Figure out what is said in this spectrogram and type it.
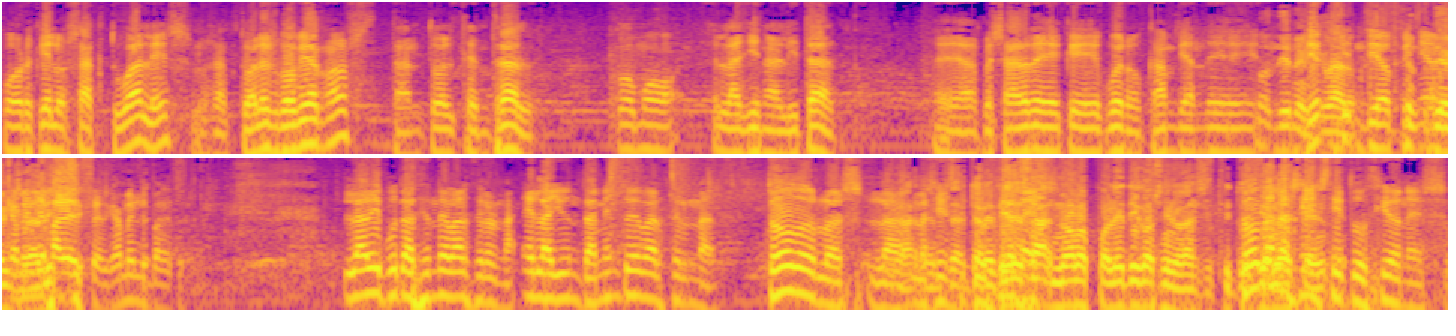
porque los actuales, los actuales gobiernos, tanto el central como la Generalitat, eh, a pesar de que, bueno, cambian de, de, opinión. Cambian de parecer, cambian de parecer. La Diputación de Barcelona, el Ayuntamiento de Barcelona, todas las, las instituciones. no los políticos, sino las instituciones. Todas las instituciones,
